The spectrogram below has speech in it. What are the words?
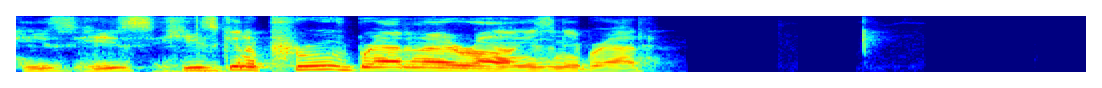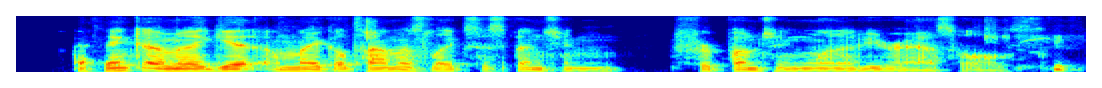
He's he's he's gonna prove Brad and I wrong, isn't he, Brad? I think I'm gonna get a Michael Thomas like suspension for punching one of your assholes.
